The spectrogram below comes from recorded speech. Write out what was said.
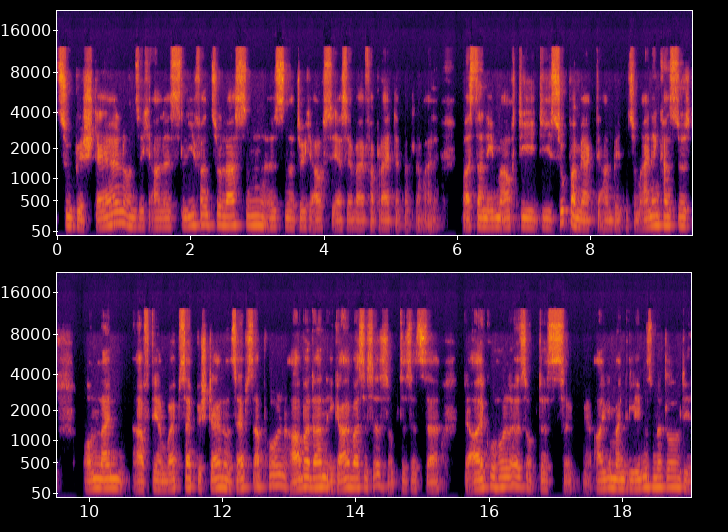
zu bestellen und sich alles liefern zu lassen, ist natürlich auch sehr, sehr weit verbreitet mittlerweile. Was dann eben auch die, die Supermärkte anbieten. Zum einen kannst du es online auf deren Website bestellen und selbst abholen, aber dann, egal was es ist, ob das jetzt der der Alkohol ist, ob das äh, allgemein die Lebensmittel, die,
